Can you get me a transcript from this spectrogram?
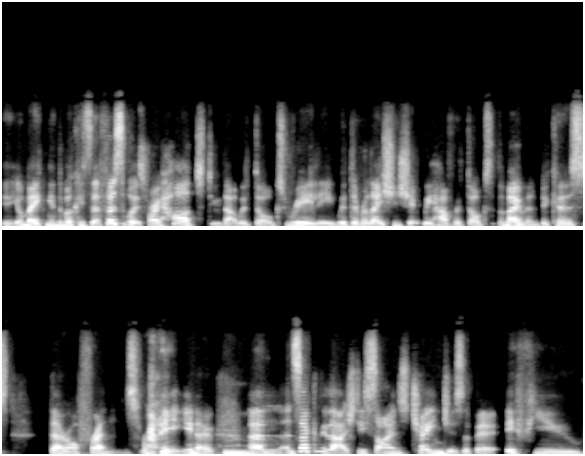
you're making in the book is that first of all it's very hard to do that with dogs really with the relationship we have with dogs at the moment because they're our friends right? You know? Mm. um, and secondly that actually science changes a bit if you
